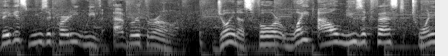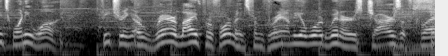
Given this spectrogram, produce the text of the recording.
biggest music party we've ever thrown. Join us for White Owl Music Fest 2021, featuring a rare live performance from Grammy Award winners Jars of Clay.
